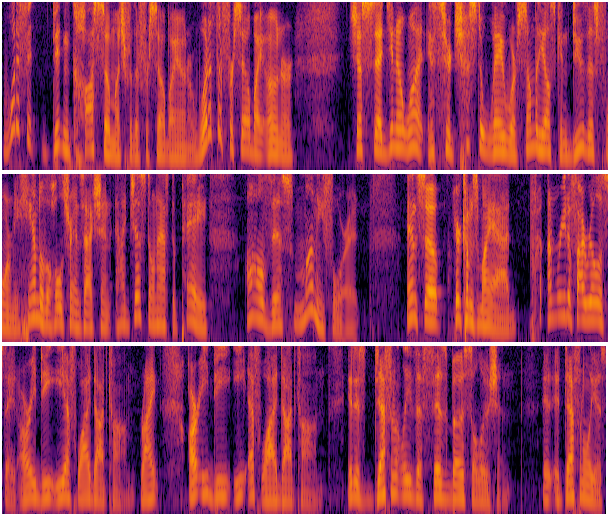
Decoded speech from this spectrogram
what if it didn't cost so much for the for sale by owner? What if the for sale by owner just said, you know what? Is there just a way where somebody else can do this for me, handle the whole transaction, and I just don't have to pay all this money for it? And so here comes my ad. I'm Redefy Real Estate, R E D E F Y dot com, right? R E D E F Y dot com. It is definitely the FSBO solution. It, it, definitely is.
